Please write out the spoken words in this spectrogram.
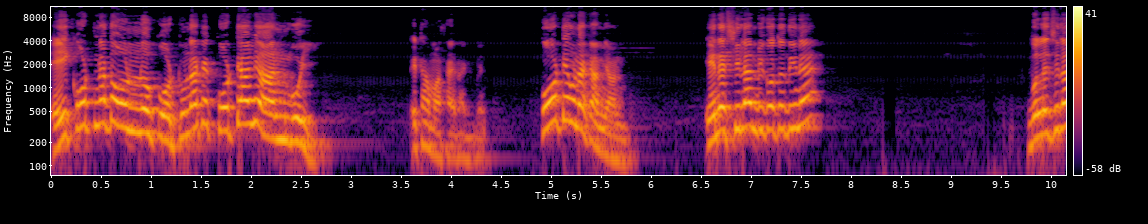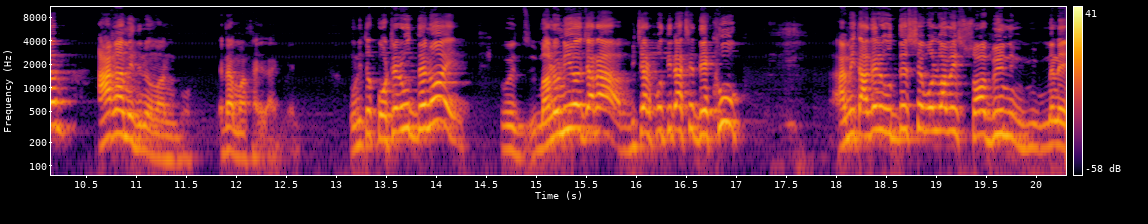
এই কোর্ট না তো অন্য কোর্ট ওনাকে কোর্টে আমি আনবই। এটা মাথায় রাখবেন। কোর্টে ওনাকে আমি আনব। এনেছিলাম বিগত দিনে, বলেছিলাম আগামী দিনও মানবো এটা মাথায় রাখবেন। উনি তো কোর্টের ঊর্ধ্বে নয়। মাননীয় যারা বিচারপতিরা আছে, দেখুক। আমি তাদের উদ্দেশ্যে বলব, আমি সব মানে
